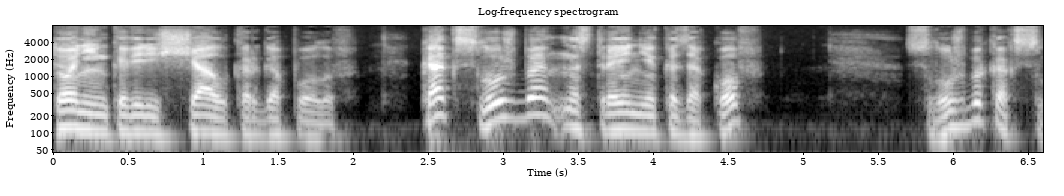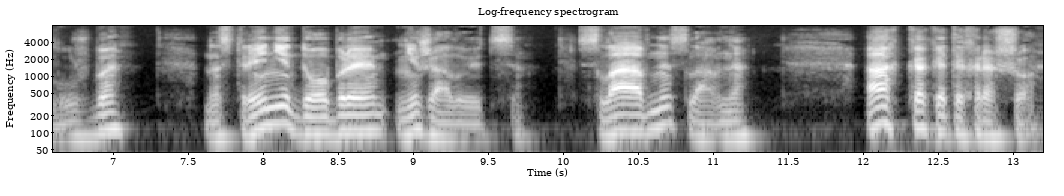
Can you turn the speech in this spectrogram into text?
Тоненько верещал Каргополов. Как служба, настроение казаков? Служба как служба. Настроение доброе, не жалуются. Славно, славно. Ах, как это хорошо!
